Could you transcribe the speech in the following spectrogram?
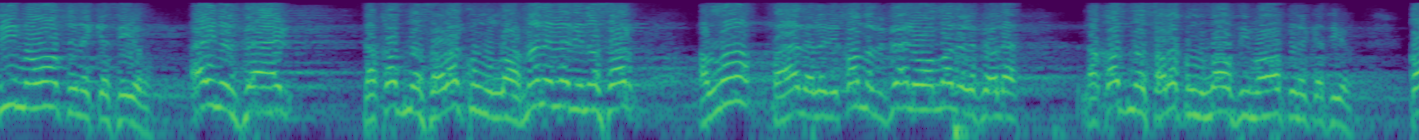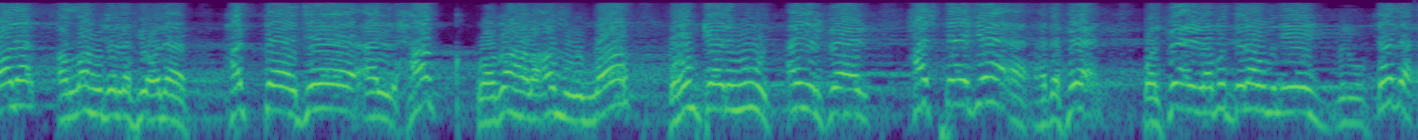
في مواطن كثيرة. أين الفاعل؟ لقد نصركم الله. من الذي نصر؟ الله. فهذا الذي قام بفعله هو الله جل في علاه. لقد نصركم الله في مواطن كثيرة. قال الله جل في علاه حتى جاء الحق وظهر أمر الله وهم كارهون. أين الفاعل؟ حتى جاء. هذا فعل والفعل لابد له من إيه؟ من مبتدأ.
